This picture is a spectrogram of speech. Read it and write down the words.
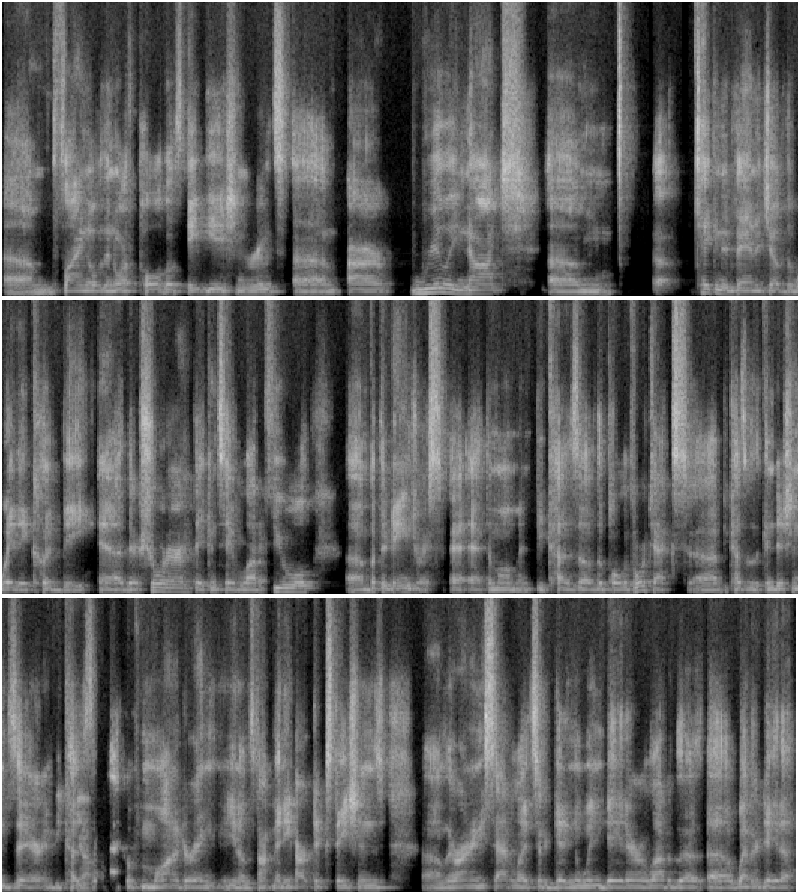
Um, flying over the North Pole, those aviation routes um, are really not um, uh, taken advantage of the way they could be. Uh, they're shorter, they can save a lot of fuel, um, but they're dangerous at, at, the moment because of the polar vortex, uh, because of the conditions there, and because yeah. the lack of monitoring. You know, there's not many Arctic stations. Um, there aren't any satellites that are getting the wind data or a lot of the uh, weather data.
